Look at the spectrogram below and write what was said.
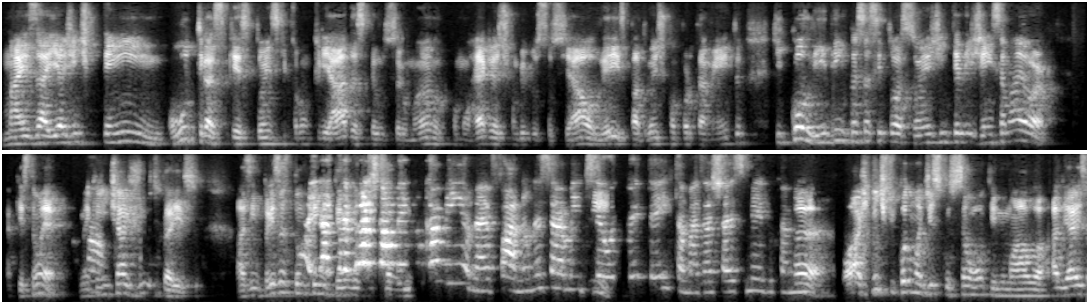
Mas aí a gente tem outras questões que foram criadas pelo ser humano, como regras de convívio social, leis, padrões de comportamento, que colidem com essas situações de inteligência maior. A questão é, como é que a ah. gente ajusta isso? As empresas estão Aí Até tentando. para achar o meio do caminho, né, Fá? Não necessariamente ser Sim. 880, mas achar esse meio do caminho. É, a gente ficou numa discussão ontem, numa aula, aliás,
